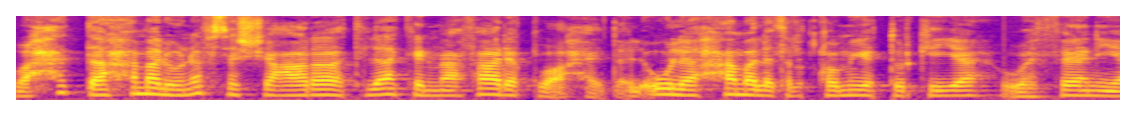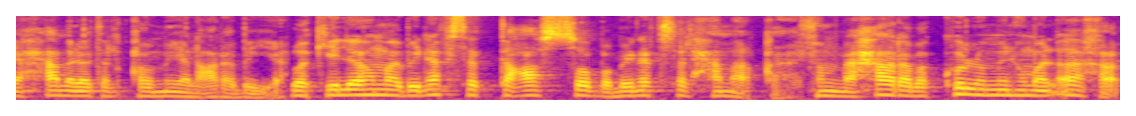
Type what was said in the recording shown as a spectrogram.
وحتى حملوا نفس الشعارات لكن مع فارق واحد الأولى حملت القومية التركية والثانية حملت القومية العربية وكلاهما بنفس التعصب وبنفس الحماقة. ثم حارب كل منهما الآخر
